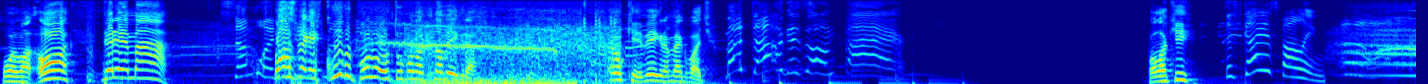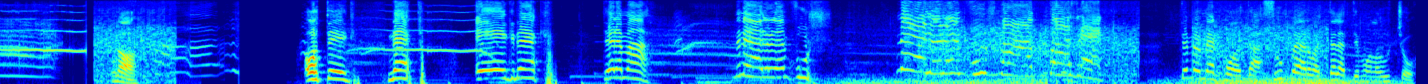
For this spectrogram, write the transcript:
Hol van? Oh, gyere már! Bazd meg, egy kurva polóautó van, na végre. Oké, okay, végre meg vagy. Valaki? Na. Ott ég! Nek! Égnek! Gyere már! De ne előlem fuss! Ne előlem fuss már! Bazeg! Te meg meghaltál, szuper vagy, te lettél volna Lucsó.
